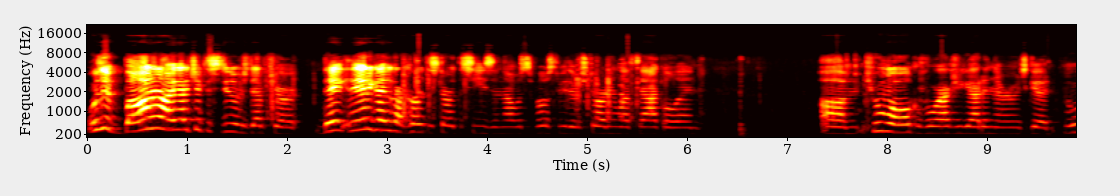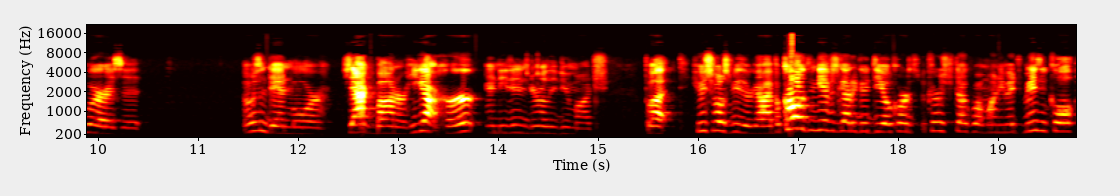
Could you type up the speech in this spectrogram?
Was it Banner? I gotta check the Steelers depth chart. They they had a guy who got hurt to start the season. That was supposed to be their starting left tackle, and um, Chuma Okafor actually got in there and was good. Who where is it? It wasn't Dan Moore. Zach Banner. He got hurt and he didn't really do much. But he was supposed to be their guy. But Carlton Gibbs got a good deal. Curtis, Curtis talk about money. Mitch Mason Cole.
